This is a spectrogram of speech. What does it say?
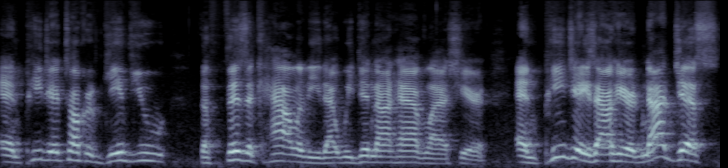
and PJ Tucker give you the physicality that we did not have last year. And PJ's out here not just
